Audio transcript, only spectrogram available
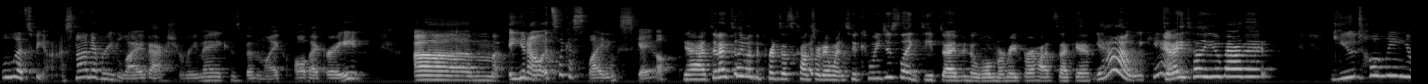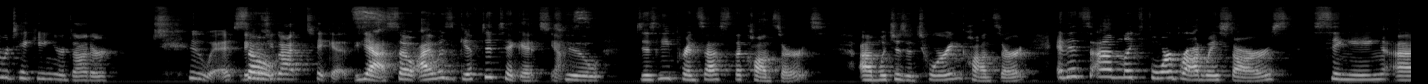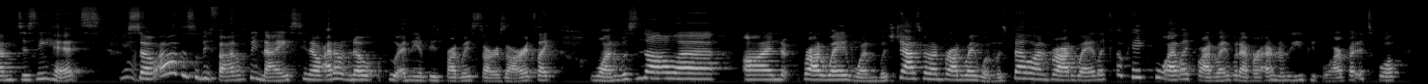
let's be honest not every live action remake has been like all that great um you know it's like a sliding scale Yeah. Did I tell you about the princess concert I went to? Can we just like deep dive into Little Mermaid for a hot second? yeah we can Did I tell you about it? you told me you were taking your daughter to it because So- you got tickets Yeah, so I was gifted tickets Yes. to Disney Princess the concert, um, which is a touring concert, and it's um like four Broadway stars singing um Disney hits. Yeah. So oh, this will be fun. It'll be nice. You know, I don't know who any of these Broadway stars are. It's like one was Nala on Broadway, one was Jasmine on Broadway, one was Belle on Broadway. Like, okay, cool. I like Broadway, whatever. I don't know who you people are, but it's cool.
